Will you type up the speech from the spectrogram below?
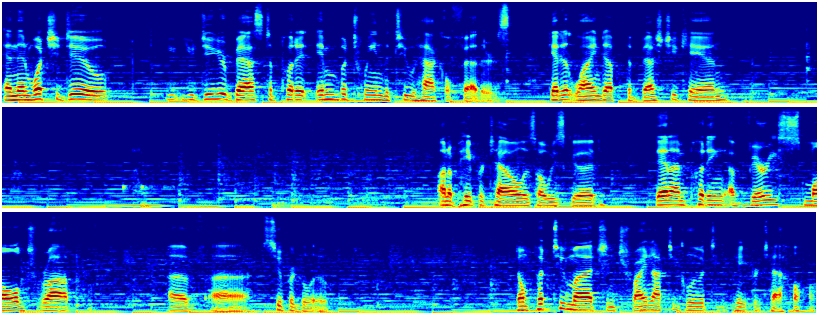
And then what you do, you, you do your best to put it in between the two hackle feathers. Get it lined up the best you can. On a paper towel is always good. Then I'm putting a very small drop of uh, super glue. Don't put too much and try not to glue it to the paper towel.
